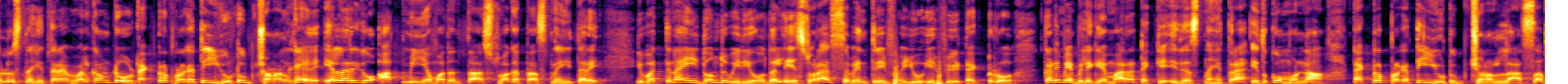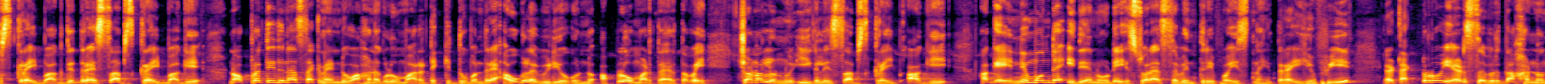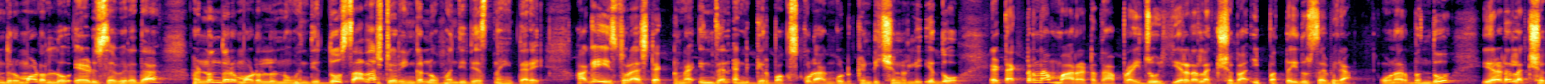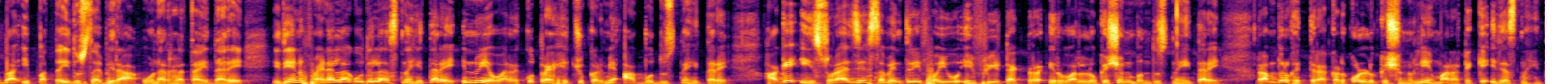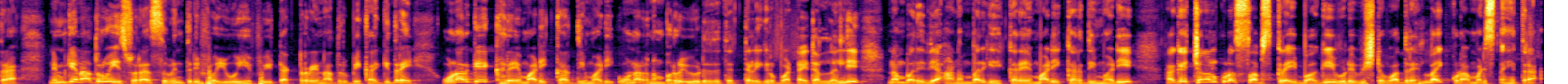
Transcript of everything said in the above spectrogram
Hello ಸ್ನೇಹಿತರೆ welcome to tractor Pragati YouTube ಚಾನಲ್ಗೆ ಎಲ್ಲರಿಗೂ ಆತ್ಮೀಯವಾದಂಥ ಸ್ವಾಗತ ಸ್ನೇಹಿತರೆ. ಇವತ್ತಿನ ಇದೊಂದು ವಿಡಿಯೋದಲ್ಲಿ Swaraj seven three five F E tractor ಕಡಿಮೆ ಬೆಲೆಗೆ ಮಾರಾಟಕ್ಕೆ ಇದೆ ಸ್ನೇಹಿತರೆ. ಇದಕ್ಕೂ ಮುನ್ನ ಟ್ರ್ಯಾಕ್ಟರ್ ಪ್ರಗತಿ ಯೂಟ್ಯೂಬ್ ಚಾನಲ್ನ ಸಬ್ಸ್ಕ್ರೈಬ್ ಆಗದಿದ್ದರೆ ಸಬ್ಸ್ಕ್ರೈಬ್ ಆಗಿ. ನಾವು ಪ್ರತಿದಿನ ಸೆಕೆಂಡ್ ಹ್ಯಾಂಡ್ ವಾಹನಗಳು ಮಾರಾಟಕ್ಕಿದ್ದು ಬಂದರೆ ಅವುಗಳ ವಿಡಿಯೋಗಳನ್ನು ಅಪ್ಲೋಡ್ ಮಾಡ್ತಾ ಇರ್ತವೆ. ಚಾನಲನ್ನು ಈಗಲೇ ಸಬ್ಸ್ಕ್ರೈಬ್ ಆಗಿ. ಹಾಗೆ ನಿಮ್ಮ ಮುಂದೆ ಇದೆ ನೋಡಿ ಸ್ವರಾಜ್ ಸೆವೆನ್ ತ್ರೀ ಫೈವ್ ಸ್ನೇಹಿತರೆ ಎಫ್ ಇ ಟ್ರ್ಯಾಕ್ಟರು ಎರಡು ಸಾವಿರದ ಹನ್ನೊಂದರ ಮಾಡಲ್ಲು. ಎರಡು ಸಾವಿರದ ಹನ್ನೊಂದರ ಮಾಡಲನ್ನು ಹೊಂದಿದ್ದು ಸಾದಾ ಸ್ಟೇರಿಂಗನ್ನು ಹೊಂದಿದೆ ಸ್ನೇಹಿತರೆ. ಹಾಗೆ ಈ ಸ್ವರಾಜ್ ಟ್ಯಾಕ್ಟರ್ನ ಇಂಜನ್ ಆ್ಯಂಡ್ ಗಿರ್ ಬಾಕ್ಸ್ ಕೂಡ ಗುಡ್ ಕಂಡೀಷನಲ್ಲಿ ಇದ್ದು, ಈ ಟ್ಯಾಕ್ಟರ್ನ ಮಾರಾಟದ ಪ್ರೈಸು ಎರಡು ಲಕ್ಷದ ಇಪ್ಪತ್ತೈದು ಸಾವಿರ. ಓನರ್ ಬಂದು ಎರಡು ಲಕ್ಷದ ಇಪ್ಪತ್ತೈದು ಸಾವಿರ ಓನರ್ ಹೇಳ್ತಾ ಇದ್ದಾರೆ. ಇದೇನು ಫೈನಲ್ ಆಗೋದಿಲ್ಲ ಸ್ನೇಹಿತರೆ, ಇನ್ನು ವ್ಯವಹಾರ ತರ ಹೆಚ್ಚು ಕಡಿಮೆ ಆಗ್ಬೋದು ಸ್ನೇಹಿತರೆ. ಹಾಗೆ ಈ Swaraj seven three five F E tractor ಇರುವ ಲೊಕೇಶನ್ ಬಂದು ಸ್ನೇಹಿತರೆ, ರಾಮದುರ್ಗ ಹತ್ತಿರ ಕಡ್ಕೋಳ್ ಲೊಕೇಶನಲ್ಲಿ ಮಾರಾಟಕ್ಕೆ ಇದೆ ಸ್ನೇಹಿತರೆ. ನಿಮಗೇನಾದರೂ ಈ Swaraj seven three five F E tractor ಏನಾದರೂ ಬೇಕಾಗಿದ್ದರೆ ಓನರ್ಗೆ ಕರೆ ಮಾಡಿ, ಖರೀದಿ ಮಾಡಿ, ಓನರ್ ನಂಬರು ವಿಡಿಯೋದ ತೆಳಗಿರುವ ಟೈಟಲಲ್ಲಿ ನಂಬರ್ ಇದೆ, ಆ ನಂಬರ್ಗೆ ಕರೆ ಮಾಡಿ, ಖರೀದಿ ಮಾಡಿ, ಹಾಗೆ ಚಾನಲ್ ಕೂಡ ಸಬ್ಸ್ಕ್ರೈಬ್ ಆಗಿ ವಿಡಿಯೋ ಇಷ್ಟವಾದರೆ ಲೈಕ್ ಕೂಡ ಮಾಡಿ ಸ್ನೇಹಿತರೆ.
